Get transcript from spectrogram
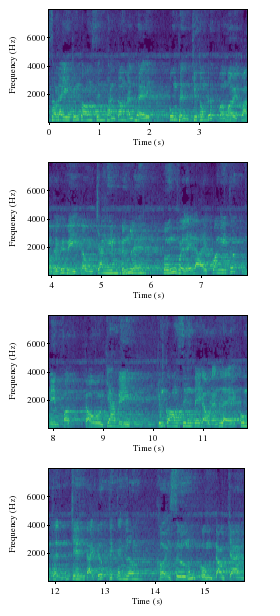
Sau đây chúng con xin thành tâm đảnh lễ, cung thịnh chư tôn đức và mời toàn thể quý vị đồng trang nghiêm đứng lên hướng về lễ đài qua nghi thức niệm Phật cầu gia bị. Chúng con xin đây đầu đảnh lệ cung thỉnh trên Đại Đức Thích Thanh Lâm khởi xướng cùng đào tràng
